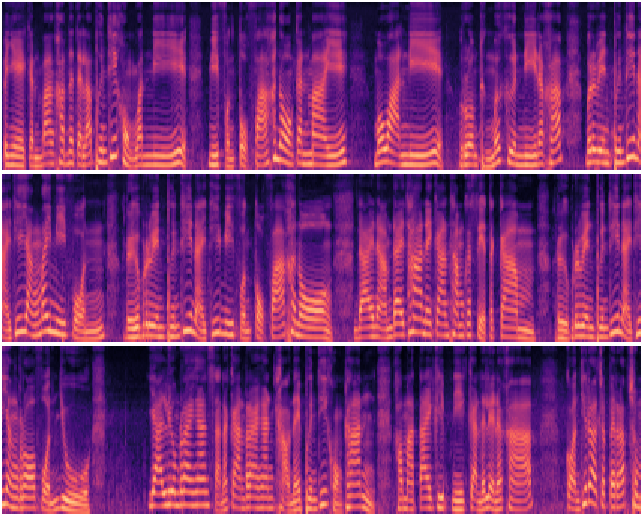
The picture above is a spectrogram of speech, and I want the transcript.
เป็นยังไงกันบ้างครับในแต่ละพื้นที่ของวันนี้ มีฝนตกฟ้าขนองกันไหม เมื่อวานนี้รวมถึงเมื่อคืนนี้นะครับ บริเวณพื้นที่ไหนที่ยังไม่มีฝน หรือบริเวณพื้นที่ไหนที่มีฝนตกฟ้าขนอง ได้น้ำได้ท่าในการทำเกษตรกรรม หรือบริเวณพื้นที่ไหนที่ยังรอฝนอยู่ อย่าลืมรายงานสถานการณ์รายงานข่าวในพื้นที่ของท่าน เข้ามาใต้คลิปนี้กันได้เลยนะครับ ก่อนที่เราจะไปรับชม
